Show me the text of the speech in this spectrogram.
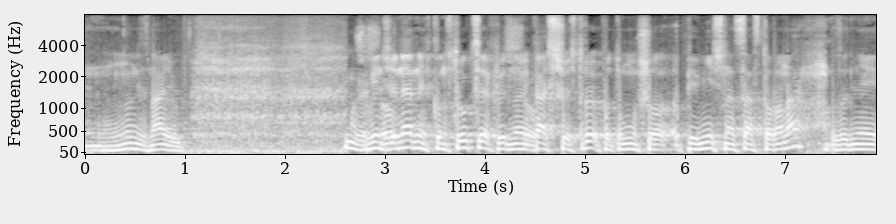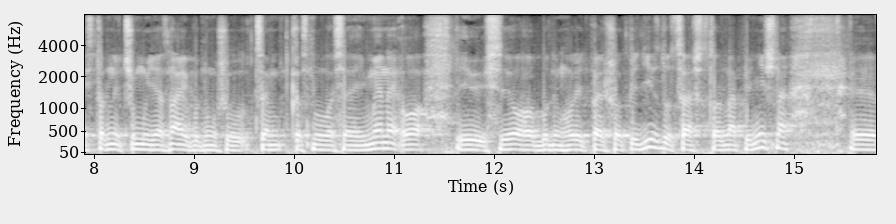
Ну не знаю, Може, в що? інженерних конструкціях видно Що? якась щось троє, тому що північна ця сторона з однієї сторони, чому я знаю, тому що це коснулося і мене, о, і всього будемо говорити першого під'їзду. Ця ж сторона північна. е,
